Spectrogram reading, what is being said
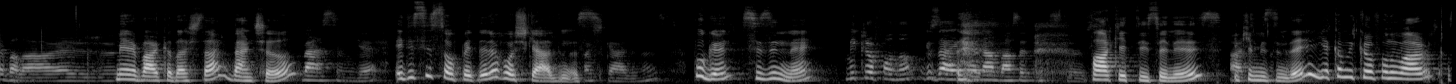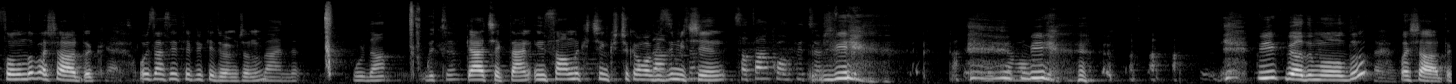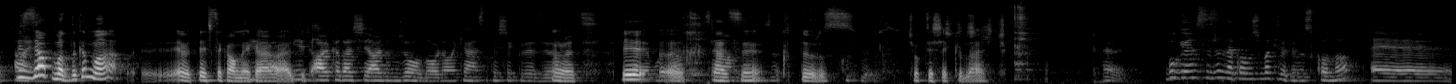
Merhabalar. Merhaba arkadaşlar, ben Çağıl. Ben Simge. Edisiz Sohbetlere hoş geldiniz. Hoş geldiniz. Bugün sizinle Mikrofonun güzelliklerinden bahsetmek istiyoruz. fark ettiyseniz Artık. ikimizin de yaka mikrofonu var. Sonunda başardık. Gerçekten. O yüzden seni tebrik ediyorum canım. Ben de buradan bütün Gerçekten insanlık için küçük ama bizim Bütün için Satan kompütür. büyük, Reklam oldu. büyük, bir adım oldu. Evet. Başardık. Biz Aynen. yapmadık ama e, evet destek almaya Bir, karar verdik. bir arkadaş yardımcı oldu orada. Ona kendisine teşekkür ediyorum. Evet. Ve Ee, buradan evet, kendisini kutluyoruz. Kutluyoruz. Çok teşekkürler. Evet. Bugün sizinle konuşmak istediğimiz konu eee,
